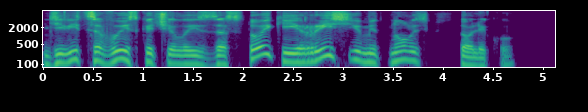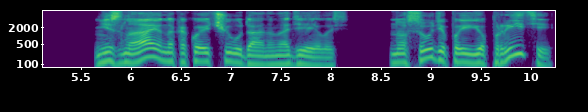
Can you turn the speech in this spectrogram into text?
Девица выскочила из-за стойки и рысью метнулась к столику. Не знаю, на какое чудо она надеялась, но, судя по ее прыти,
